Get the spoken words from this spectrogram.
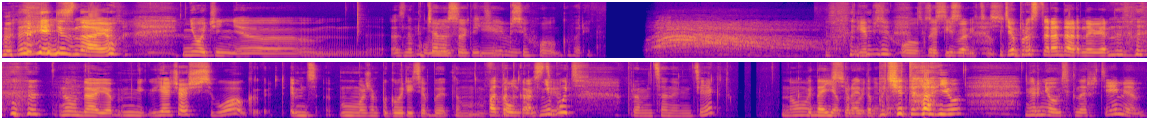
Я не знаю. Не очень у знакома тебя с этой высокий темой. психолог говорит. Я психолог, записывайтесь. У тебя просто радар, наверное. Ну да, я, я чаще всего, эмоци- мы можем поговорить об этом Потом как-нибудь, про эмоциональный интеллект. Но когда я про это сегодня. почитаю. Вернемся к нашей теме.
